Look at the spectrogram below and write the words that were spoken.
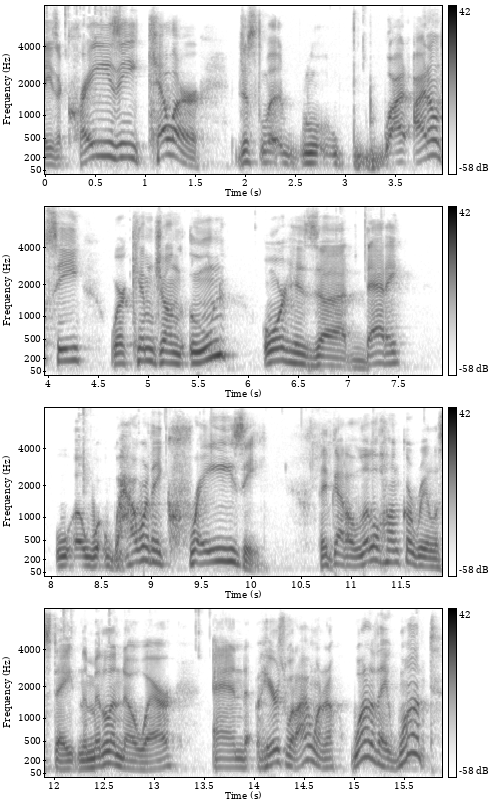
he's a crazy killer. Just I, I don't see where Kim Jong Un or his uh, daddy. How are they crazy? They've got a little hunk of real estate in the middle of nowhere, and here's what I want to know: What do they want?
